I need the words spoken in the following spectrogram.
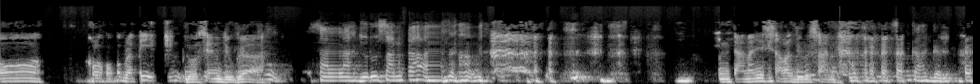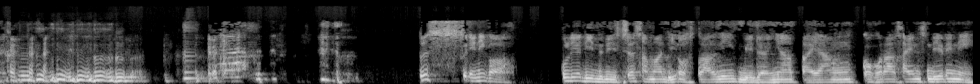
Oh kalau koko berarti dosen juga. Salah jurusan kah? rencananya sih salah jurusan. Jurusan kah, terus ini kok kuliah di Indonesia sama di Australia bedanya apa yang koko rasain sendiri nih?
